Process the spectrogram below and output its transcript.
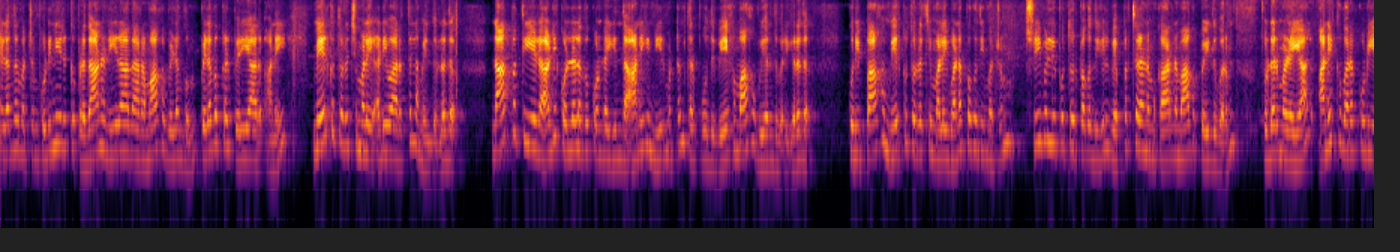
நிலங்கள் மற்றும் குடிநீருக்கு பிரதான நீராதாரமாக விளங்கும் பிளவக்கல் பெரியாறு அணை மேற்கு தொடர்ச்சி மலை அடிவாரத்தில் அமைந்துள்ளது. நாற்பத்தி ஏழு அடி கொள்ளளவு கொண்ட இந்த அணையின் நீர்மட்டம் தற்போது வேகமாக உயர்ந்து வருகிறது. குறிப்பாக மேற்கு தொடர்ச்சி மலை வனப்பகுதி மற்றும் ஸ்ரீவில்லிபுத்தூர் பகுதியில் வெப்பச்சலனம் காரணமாக பெய்து வரும் தொடர்மழையால் அணைக்கு வரக்கூடிய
